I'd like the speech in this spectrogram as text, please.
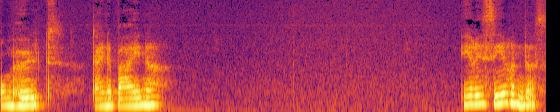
Umhüllt deine Beine, irisierendes,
